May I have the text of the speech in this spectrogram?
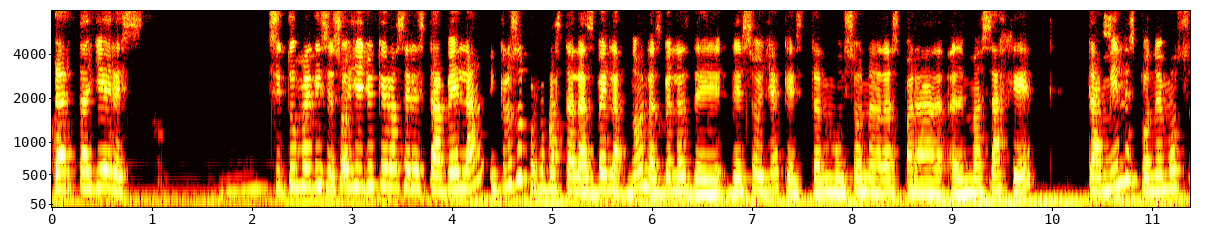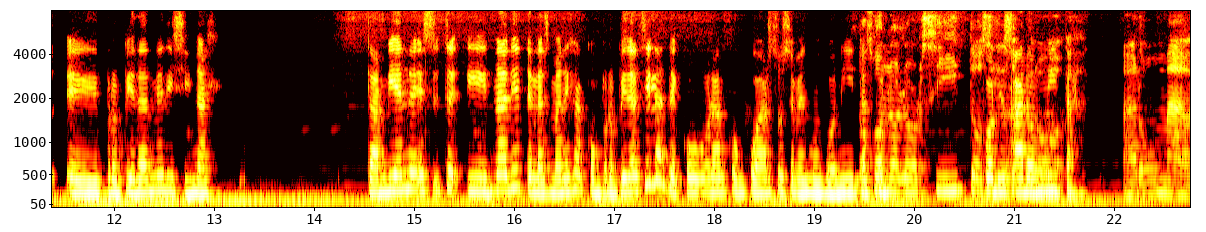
dar talleres si tú me dices, oye, yo quiero hacer esta vela, incluso por ejemplo hasta las velas, ¿no? Las velas de, soya que están muy sonadas para el masaje, también les ponemos eh, propiedad medicinal. También es, este, y nadie te las maneja con propiedad, sí las decoran con cuarzo, se ven muy bonitas. con, olorcitos. Con aromita. aroma,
